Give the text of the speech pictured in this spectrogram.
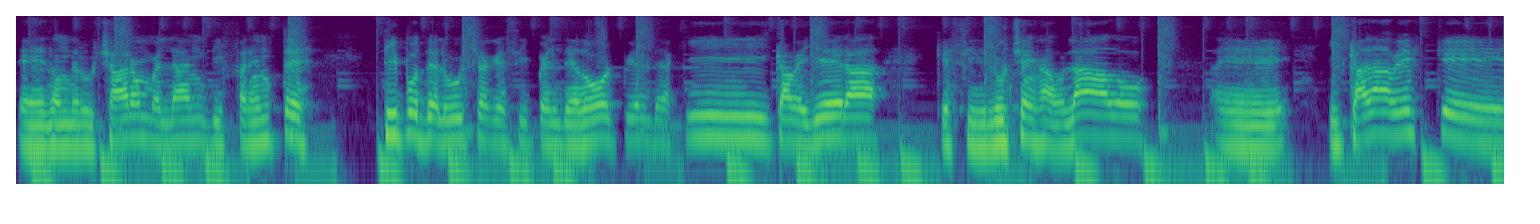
eh, donde lucharon, ¿verdad? En diferentes tipos de lucha, que si perdedor pierde aquí, cabellera, que si lucha enjaulado, eh, y cada vez que,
